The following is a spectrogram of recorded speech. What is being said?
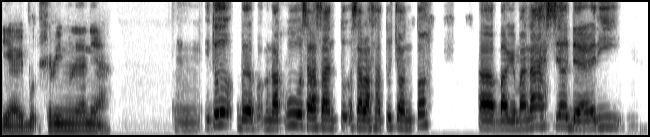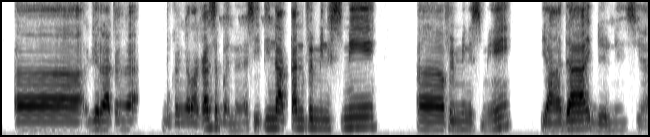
Iya, Ibu Sri Mulyani ya. Hmm, itu menurut aku salah satu salah satu contoh uh, bagaimana hasil dari uh, gerakan bukan gerakan sebenarnya sih tindakan feminisme uh, feminisme yang ada di Indonesia.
